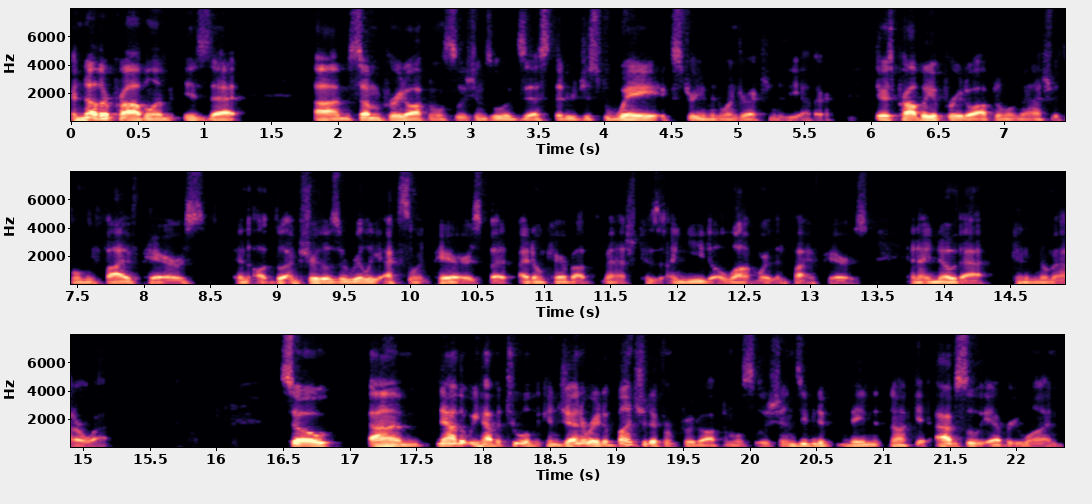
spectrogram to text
Another problem is that um, some Pareto optimal solutions will exist that are just way extreme in one direction to the other. There's probably a Pareto optimal match with only five pairs, and I'm sure those are really excellent pairs, but I don't care about the match because I need a lot more than five pairs, and I know that kind of no matter what. So um, now that we have a tool that can generate a bunch of different Pareto optimal solutions, even if it may not get absolutely every one,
